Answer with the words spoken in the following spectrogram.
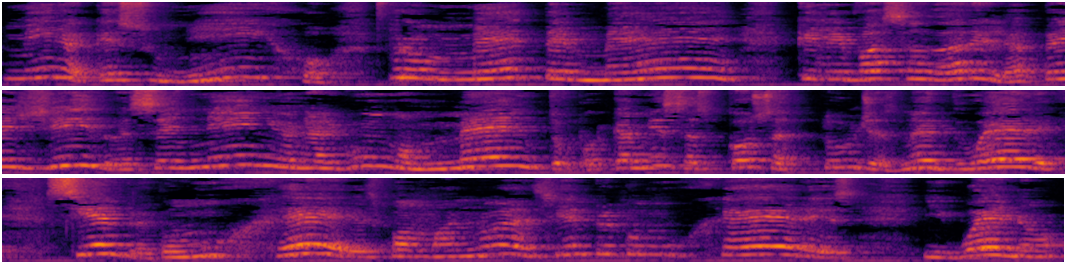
Mira que es un hijo. Prométeme que le vas a dar el apellido a ese niño en algún momento, porque a mí esas cosas tuyas me duelen. Siempre con mujeres, Juan Manuel, siempre con mujeres. Y bueno,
